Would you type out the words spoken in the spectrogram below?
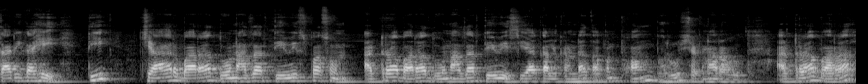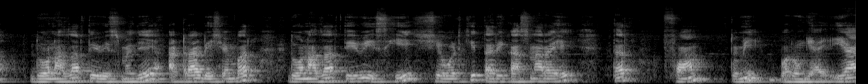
तारीख आहे ती चार बारा दोन हजार तेवीसपासून अठरा बारा दोन हजार तेवीस या कालखंडात आपण फॉर्म भरू शकणार आहोत. अठरा बारा दोन हजार तेवीस म्हणजे अठरा डिसेंबर दोन हजार तेवीस ही शेवटची तारीख असणार आहे. तर फॉर्म तुम्ही भरून घ्या. या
